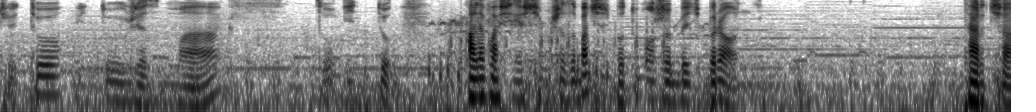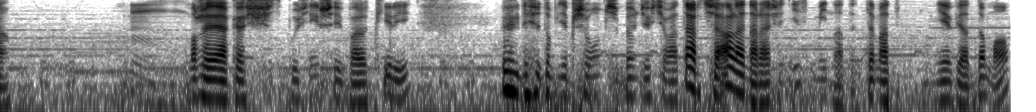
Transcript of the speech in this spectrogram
Czyli tu i tu już jest max. Tu i tu. Ale właśnie jeszcze muszę zobaczyć, bo tu może być broń. Tarcza. Hmm, może jakaś z późniejszej Valkyrii. Gdy się do mnie przyłączy, będzie chciała tarczę, ale na razie nic mi na ten temat nie wiadomo.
